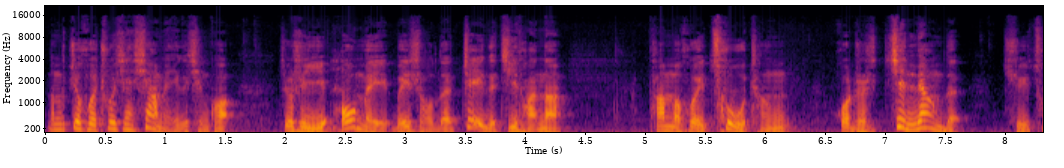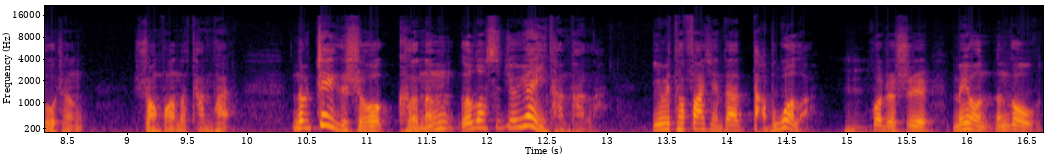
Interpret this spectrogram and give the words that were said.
那么就会出现下面一个情况，就是以欧美为首的这个集团呢，他们会促成或者是尽量的去促成。双方的谈判，那么这个时候可能俄罗斯就愿意谈判了，因为他发现他打不过了，或者是没有能够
